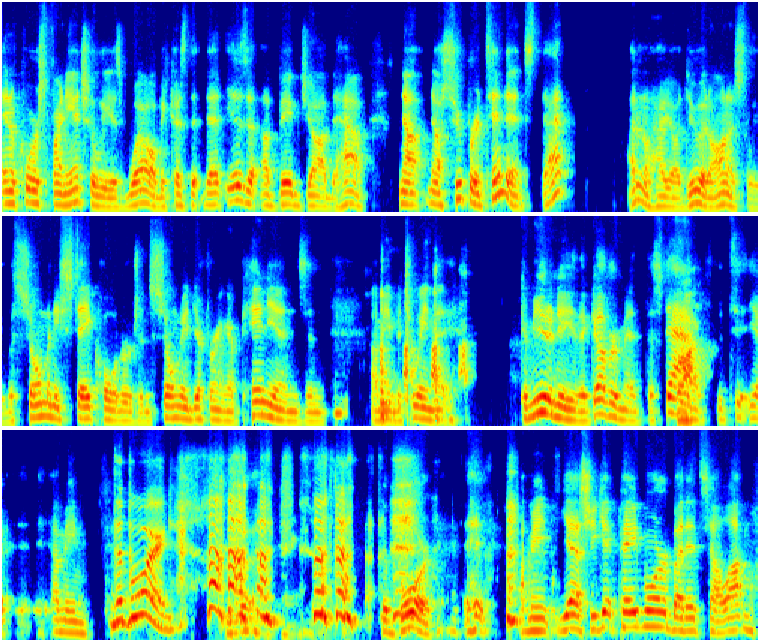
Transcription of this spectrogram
and of course financially as well, because that, that is a, a big job to have. Now, now superintendents, that I don't know how y'all do it honestly, with so many stakeholders and so many differing opinions, and I mean between the community, the government, the staff, the t- yeah, I mean The board. the board. I mean, yes, you get paid more, but it's a lot more.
